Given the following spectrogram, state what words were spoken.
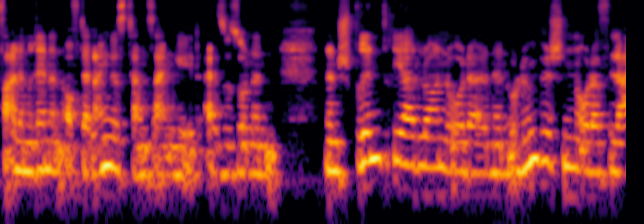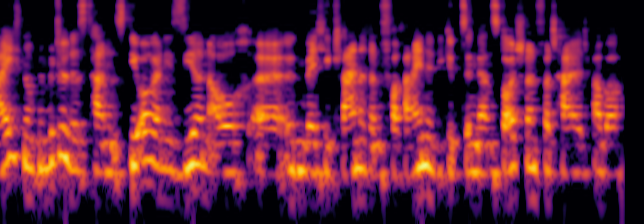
vor allem Rennen auf der Langdistanz angeht. Also so einen, einen Sprint-Triathlon oder einen olympischen oder vielleicht noch eine Mitteldistanz, die organisieren auch äh, irgendwelche kleineren Vereine, die gibt es in ganz Deutschland verteilt. Aber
